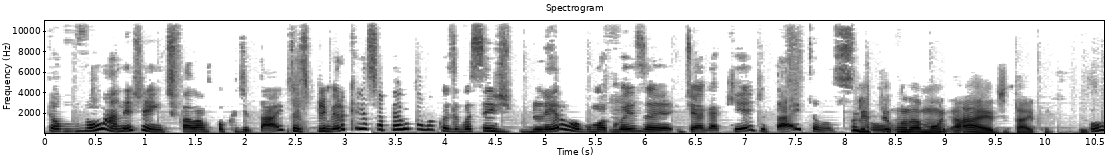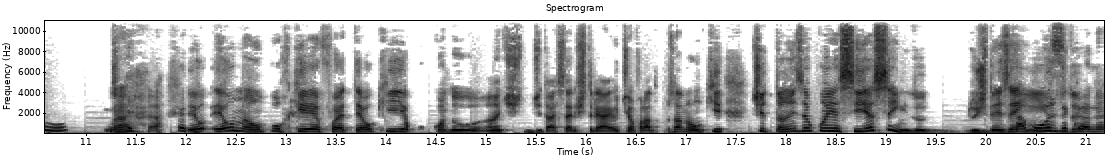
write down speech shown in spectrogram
Então vamos lá, né, gente? Falar um pouco de Titans. Primeiro eu queria só perguntar uma coisa. Vocês leram alguma hum. coisa de HQ de Titans? Ele Ou... manda monte. Ah, é de Titans. Uhum. eu, eu não, porque foi até o que, quando antes de da série estrear, eu tinha falado pro Zanon que Titãs eu conhecia, assim, do, dos desenhos. Da música, do, né?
